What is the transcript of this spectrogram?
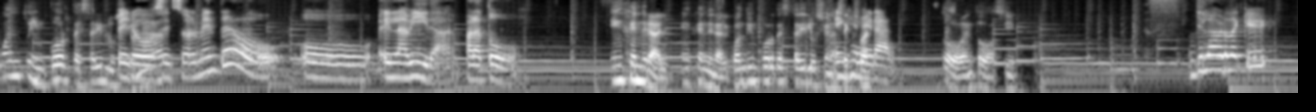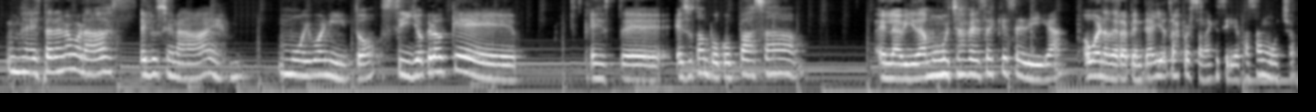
¿Cuánto importa estar ilusionada? Pero sexualmente o, o en la vida, para todo, En general, en general, ¿cuánto importa estar ilusionada? en sexual? general. Todo, en todo, sí. Yo la verdad que estar enamorada, ilusionada es muy bonito. Sí, yo creo que este, eso tampoco pasa en la vida muchas veces que se diga, o bueno, de repente hay otras personas que sí le pasa mucho.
